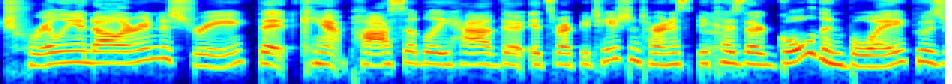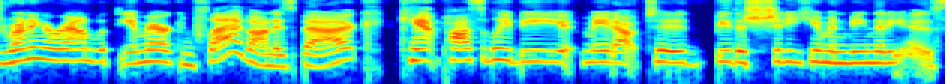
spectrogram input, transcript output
trillion dollar industry that can't possibly have their its reputation tarnished because their golden boy, who's running around with the American flag on his back, can't possibly be made out to be the shitty human being that he is.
